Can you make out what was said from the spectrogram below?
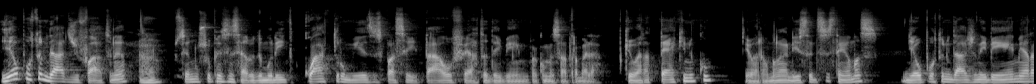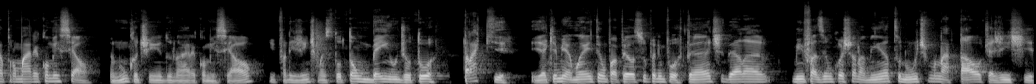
E é oportunidade, de fato, né? Uhum. Sendo super sincero, eu demorei quatro meses para aceitar a oferta da IBM para começar a trabalhar. Porque eu era técnico, eu era um analista de sistemas, e a oportunidade na IBM era para uma área comercial. Eu nunca tinha ido na área comercial e falei, gente, mas estou tão bem onde eu tô, pra quê? E aqui minha mãe tem um papel super importante dela me fazer um questionamento no último Natal que a gente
